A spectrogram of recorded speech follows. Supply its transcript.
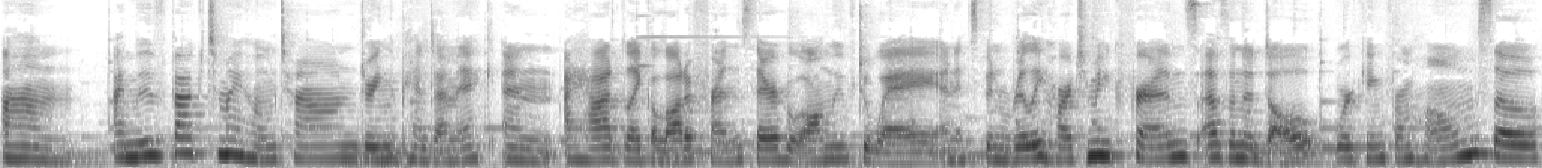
Um, I moved back to my hometown during the pandemic, and I had like a lot of friends there who all moved away, and it's been really hard to make friends as an adult working from home. So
